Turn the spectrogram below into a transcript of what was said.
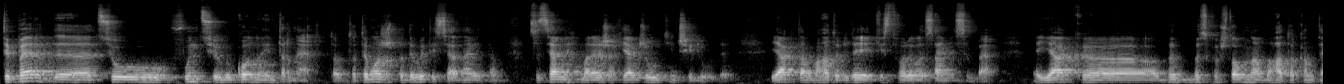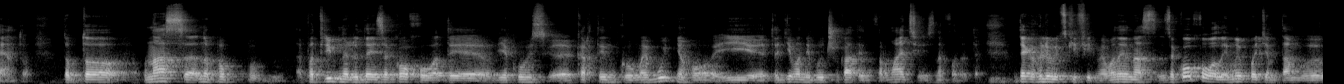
Тепер е, цю функцію виконує інтернет. Тобто ти можеш подивитися навіть там в соціальних мережах, як живуть інші люди, як там багато людей, які створили самі себе, як е, безкоштовно багато контенту. Тобто, у нас е, ну, потрібно людей закохувати в якусь картинку майбутнього, і тоді вони будуть шукати інформацію і знаходити. Як голівудські фільми. Вони нас закохували, і ми потім там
